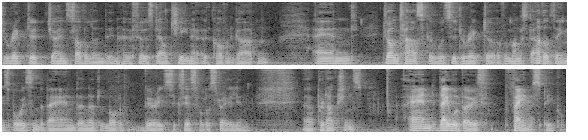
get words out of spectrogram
directed Joan Sutherland in her first Alcina at Covent Garden, and John Tasker was the director of, amongst other things, Boys in the Band and a lot of very successful Australian uh, productions. And they were both famous people.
